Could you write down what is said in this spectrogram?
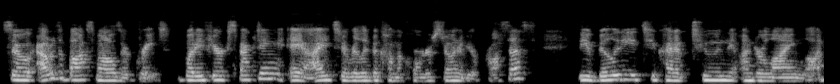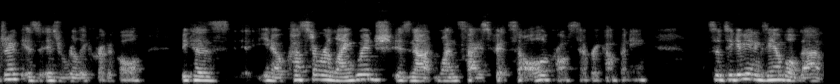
So out of the box models are great, but if you're expecting AI to really become a cornerstone of your process, the ability to kind of tune the underlying logic is, is really critical because you know customer language is not one size fits all across every company. So to give you an example of that,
